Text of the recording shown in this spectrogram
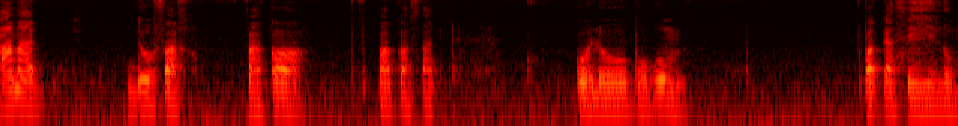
อามา ดูฟากฟากอฟากอสัตกูลูบุหุมปักกะซีลุม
